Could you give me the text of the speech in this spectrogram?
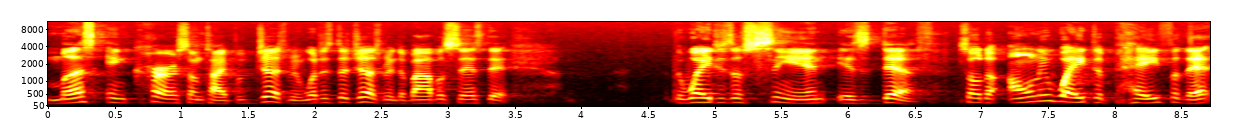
must incur some type of judgment. What is the judgment? The Bible says that the wages of sin is death. So the only way to pay for that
